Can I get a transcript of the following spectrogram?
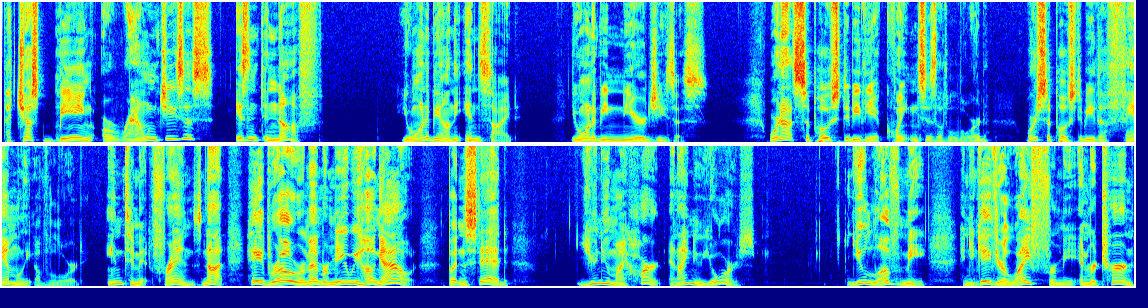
that just being around Jesus isn't enough. You want to be on the inside, you want to be near Jesus. We're not supposed to be the acquaintances of the Lord. We're supposed to be the family of the Lord, intimate friends, not, hey, bro, remember me? We hung out. But instead, you knew my heart and I knew yours. You loved me and you gave your life for me. In return,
